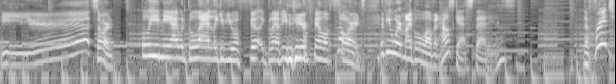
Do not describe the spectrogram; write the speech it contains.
Yeah, sword. Believe me, I would gladly give you a fill, give you your fill of swords if you weren't my beloved house guest. That is. The fridge?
